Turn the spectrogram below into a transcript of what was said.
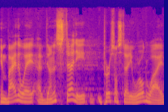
And by the way, I've done a study, personal study worldwide,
